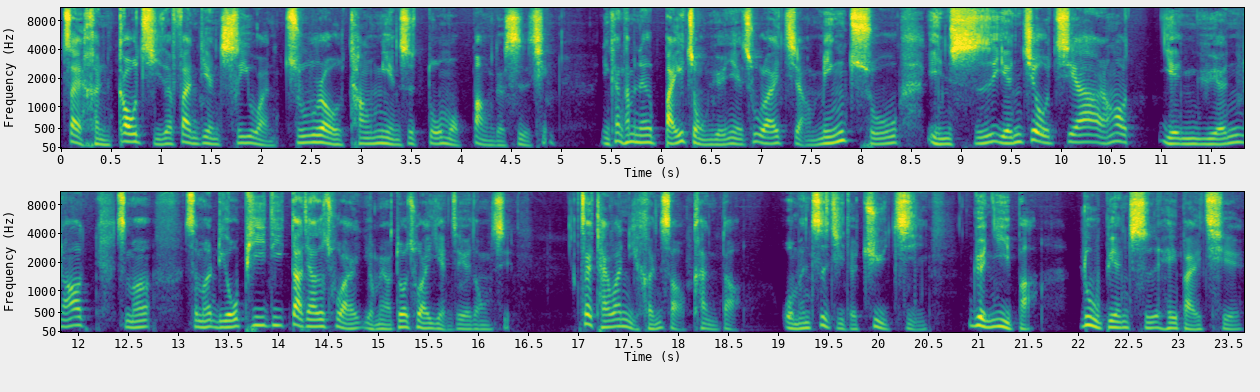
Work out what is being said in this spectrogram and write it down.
在很高级的饭店吃一碗猪肉汤面是多么棒的事情！你看他们那个白种元也出来讲，名厨、饮食研究家，然后演员，然后什么什么刘 PD，大家都出来有没有？都出来演这些东西。在台湾，你很少看到我们自己的剧集愿意把路边吃黑白切，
